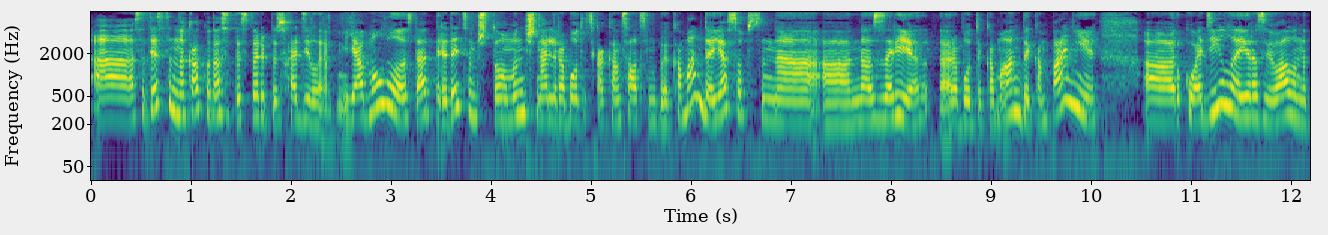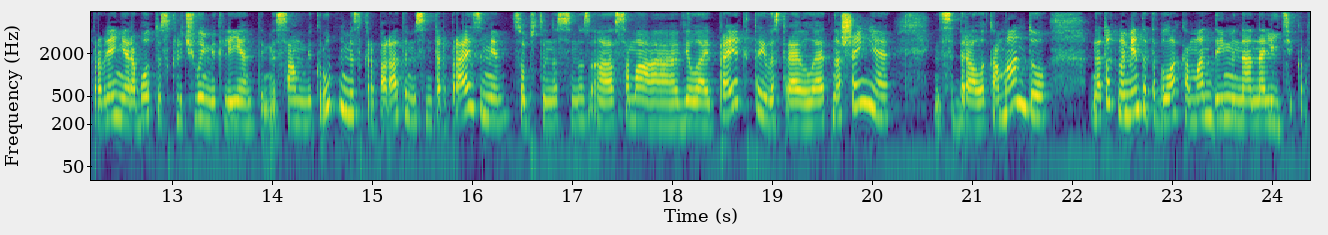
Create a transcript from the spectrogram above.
А, соответственно, как у нас эта история происходила? Я обмолвилась, да, перед этим, что мы начинали работать как консалтинговая команда. Я, собственно, а, на заре работы команды, компании а, руководила и развивала направление работы с ключевыми клиентами, самыми крупными, с корпоратами, с интерпрайзами. Собственно, сама вела и проекты, и выстраивала и отношения, и собирала команду. На тот момент это была команда именно аналитиков.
